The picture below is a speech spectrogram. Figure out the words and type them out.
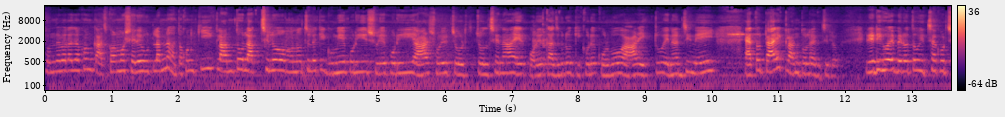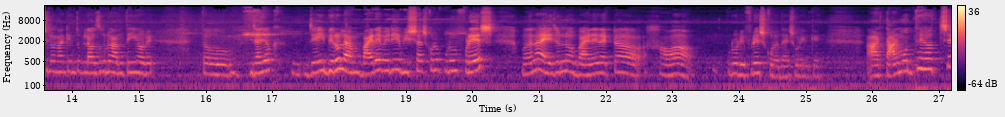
সন্ধেবেলা যখন কাজকর্ম সেরে উঠলাম না, তখন কি ক্লান্ত লাগছিল, মনে হচ্ছিল কি ঘুমিয়ে পড়ি, শুয়ে পড়ি, আর শরীর চল- চলছে না, এর পরের কাজগুলো কি করে করব, আর একটু এনার্জি নেই, এতটাই ক্লান্ত লাগছিল। রেডি হয়ে বেরোতেও ইচ্ছা করছিল না, কিন্তু ব্লাউজগুলো আনতেই হবে। তো যাই হোক, যেই বেরোলাম, বাইরে বেরিয়ে বিশ্বাস করো পুরো ফ্রেশ মানে না, এই জন্য বাইরের একটা হাওয়া পুরো রিফ্রেশ করে দেয় শরীরকে। আর তার মধ্যে হচ্ছে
